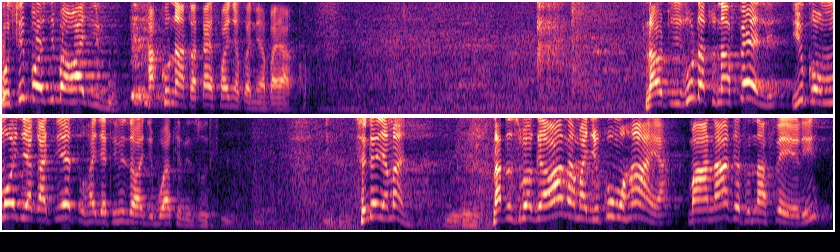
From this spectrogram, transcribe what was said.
Usipojiba wajibu hakuna atakayefanya kwa niaba yako na tukikuta tuna feli yuko mmoja kati yetu hajatimiza wajibu wake vizuri. Si ndio jamani? Na tusipogawana majukumu haya maana yake tuna feli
